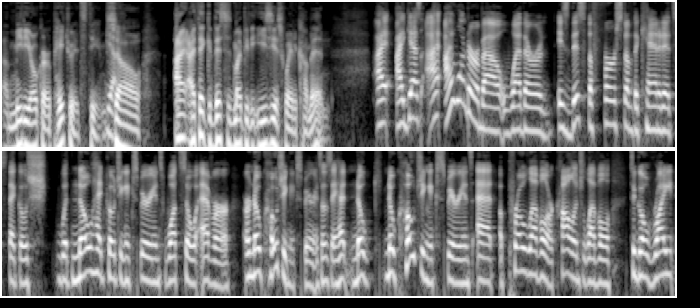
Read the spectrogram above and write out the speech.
a mediocre Patriots team. Yeah. So I, I think this is, might be the easiest way to come in. I, I guess I, I wonder about whether is this the first of the candidates that goes sh- with no head coaching experience whatsoever, or no coaching experience. I would say had no no coaching experience at a pro level or college level to go right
